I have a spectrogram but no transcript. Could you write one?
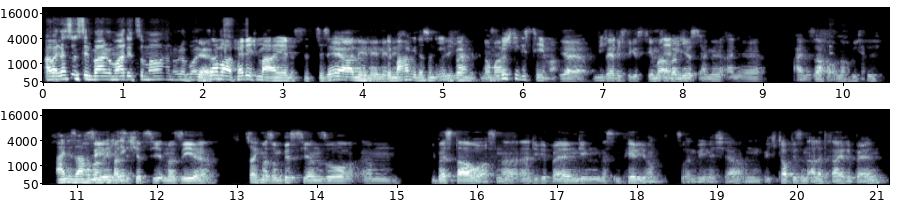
Aber lass uns den Wahlomat jetzt so machen oder wollen ja. wir. mal fertig machen hier. Das, das, das, ja, nee, nee, nee. Wir machen wieder so ein ähnliches. Das ist ein wichtiges Thema. Ja, ja, Wichtig. sehr wichtiges Thema, sehr aber wichtig. mir ist eine, eine, eine Sache auch noch wichtig. Eine Sache war sehe, was ich jetzt hier immer sehe, ist Sorry. immer so ein bisschen so ähm, wie bei Star Wars, ne? Äh, Die Rebellen gegen das Imperium, so ein wenig, ja. Und ich glaube, wir sind alle drei Rebellen.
